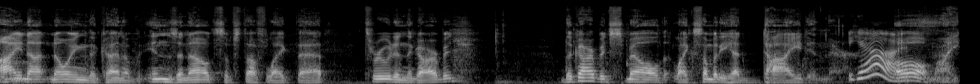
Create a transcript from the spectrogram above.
I not knowing the kind of ins and outs of stuff like that threw it in the garbage. The garbage smelled like somebody had died in there. yeah. Oh my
